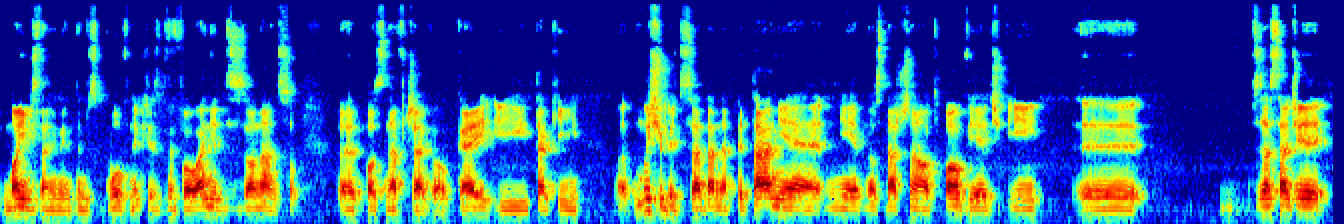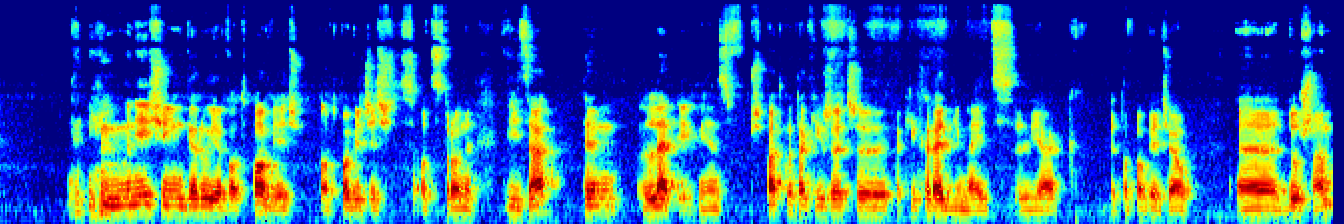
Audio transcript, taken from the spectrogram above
moim zdaniem jednym z głównych, jest wywołanie dysonansu e, poznawczego, ok? I taki no, musi być zadane pytanie, niejednoznaczna odpowiedź i w zasadzie im mniej się ingeruje w odpowiedź, odpowiedź jest od strony widza, tym lepiej. Więc w przypadku takich rzeczy, takich ready-mates, jak by to powiedział e, Duszan,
